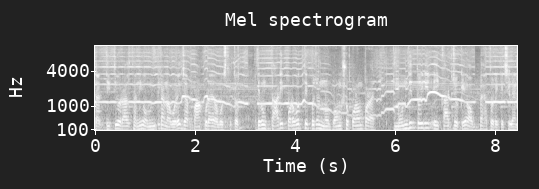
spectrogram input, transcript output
তার দ্বিতীয় রাজধানী অম্বিকানগরে যা বাঁকুড়ায় অবস্থিত। এবং তারই পরবর্তী প্রজন্ম বংশ পরম্পরায় মন্দির তৈরির এই কার্যকে অব্যাহত রেখেছিলেন।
